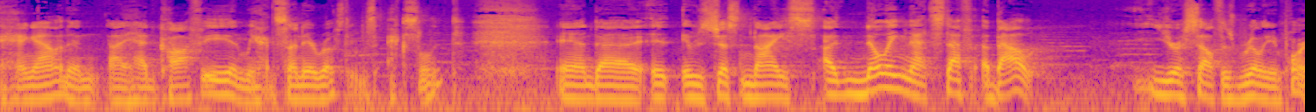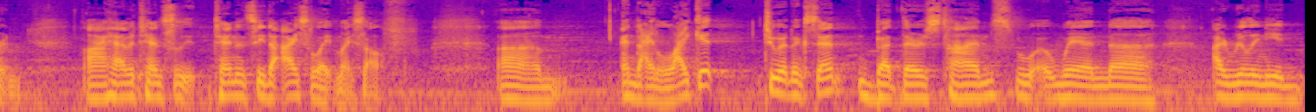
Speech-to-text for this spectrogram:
hang out, and I had coffee, and we had Sunday roast. It was excellent, and uh, it, it was just nice. Uh, knowing that stuff about yourself is really important. I have a tendency, tendency to isolate myself, um, and I like it to an extent. But there's times w- when uh, I really need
